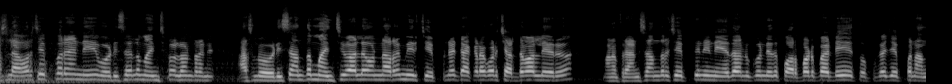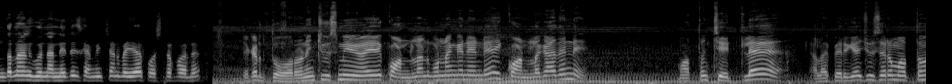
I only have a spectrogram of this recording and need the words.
అసలు ఎవరు చెప్పారండి? ఒడిశాలో మంచి వాళ్ళు ఉంటారని. అసలు ఒడిశా అంతా మంచి వాళ్ళే ఉన్నారు? మీరు చెప్పినట్టు ఎక్కడ కూడా చెడ్డ వాళ్ళు లేరు. మన ఫ్రెండ్స్ అందరూ చెప్తే నేను ఏదో అనుకుని ఏదో పొరపాటు పడి తప్పుగా చెప్పాను. అందరూ అనుకుని నన్ను అయితే క్షమించాను భయ్యా ఫస్ట్ ఆఫ్ ఆల్ ఇక్కడ దూరం నుంచి చూసి మేము ఏ కొండలు అనుకున్నాం కానీ అండి ఈ కొండలు కాదండి. మొత్తం చెట్లే. ఎలా పెరిగాయో చూసారా మొత్తం?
